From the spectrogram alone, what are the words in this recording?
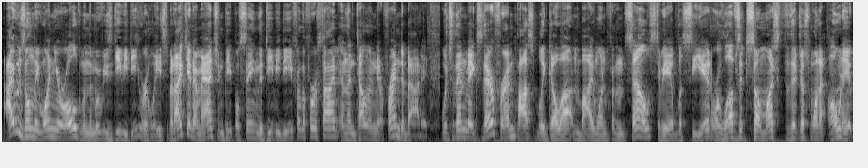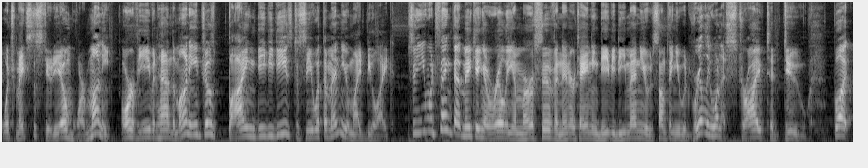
I was only one year old when the movie's DVD released, but I can imagine people seeing the DVD for the first time and then telling their friend about it, which then makes their friend possibly go out and buy one for themselves to be able to see it, or loves it so much that they just want to own it, which makes the studio more money. Or if he even had the money, just buying DVDs to see what the menu might be like. So you would think that making a really immersive and entertaining DVD menu is something you would really want to strive to do, but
